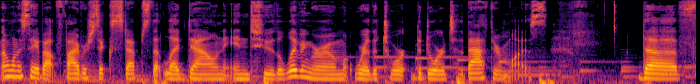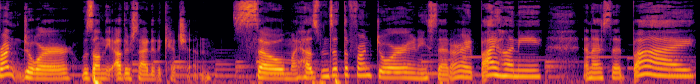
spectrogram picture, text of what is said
I want to say, about five or six steps that led down into the living room where the, tor- the door to the bathroom was. The front door was on the other side of the kitchen. So my husband's at the front door and he said, All right, bye, honey. And I said, Bye.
